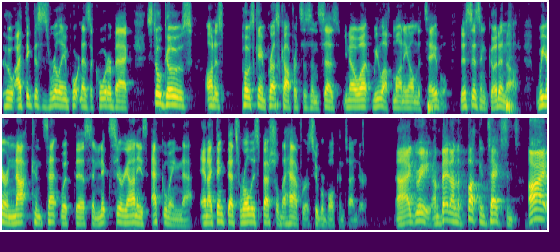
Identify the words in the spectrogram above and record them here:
who I think this is really important as a quarterback, still goes on his post game press conferences and says, you know what? We left money on the table. This isn't good enough. We are not content with this. And Nick Sirianni is echoing that. And I think that's really special to have for a Super Bowl contender. I agree. I'm betting on the fucking Texans. All right.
